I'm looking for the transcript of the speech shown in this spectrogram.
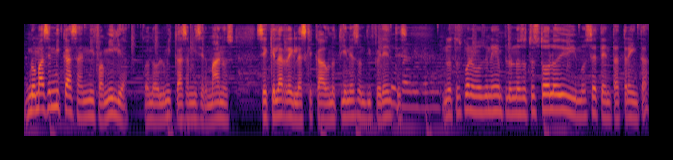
no más en mi casa, en mi familia, cuando hablo de mi casa, mis hermanos, sé que las reglas que cada uno tiene son diferentes. Diferente. Nosotros ponemos un ejemplo, nosotros todo lo dividimos 70-30,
